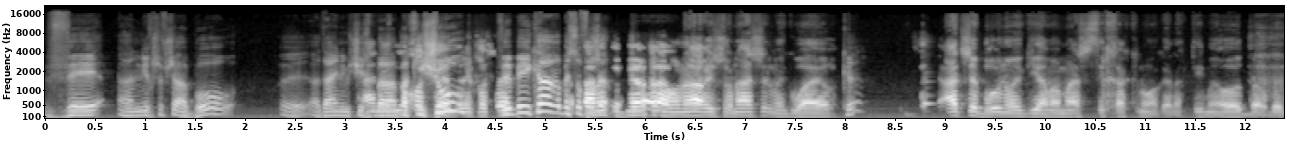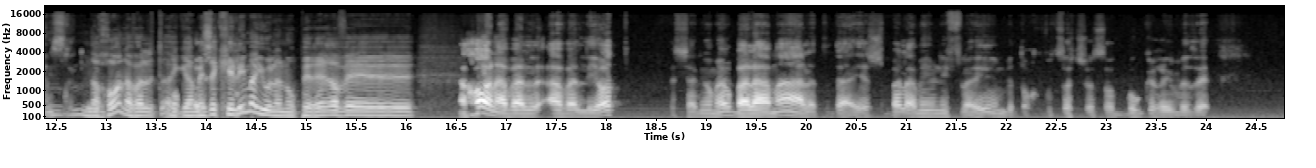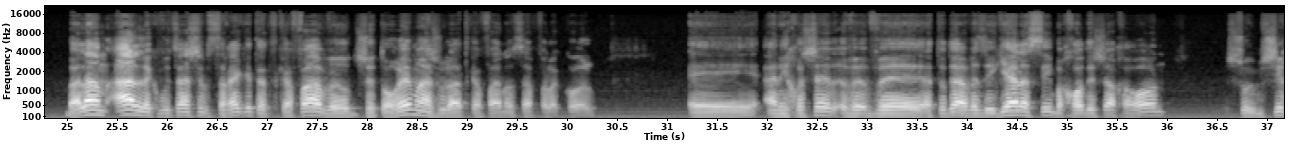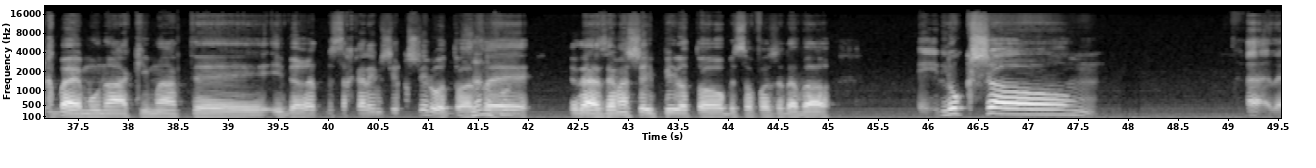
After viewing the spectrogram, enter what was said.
ואני חושב שהבור אה, עדיין המשיך לא בקישור, ובעיקר בסופו של... אתה מדבר על העונה הראשונה של מגווייר. כן. עד שברונו הגיע ממש שיחקנו הגנתי מאוד בהרבה משחקים. נכון, אבל גם איזה כלים היו לנו, פררה ו... נכון, אבל, אבל להיות כשאני אומר בלם על, אתה יודע, יש בלמים נפלאים בתוך קבוצות שעושות בונקרים וזה. בלם על לקבוצה שמשחקת התקפה ועוד שתורם משהו להתקפה נוסף על הכל. אה, אני חושב, ואתה יודע, וזה הגיע לשיא בחודש האחרון, שהוא המשיך באמונה כמעט אה, עיוורת בשחקנים שהכשילו אותו. זה אז נכון. אתה יודע, זה מה שהפיל אותו בסופו של דבר. לוקשו...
